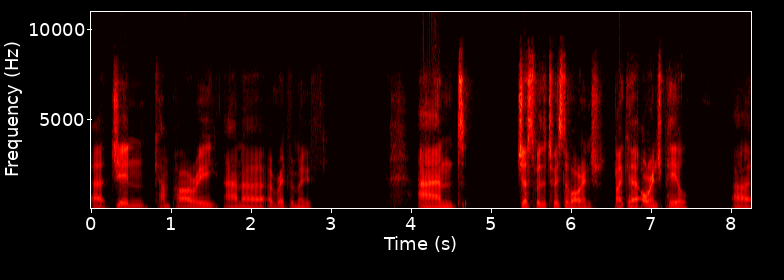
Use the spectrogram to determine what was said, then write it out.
uh, gin, Campari, and a, a, red vermouth, and just with a twist of orange, like an orange peel, uh,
